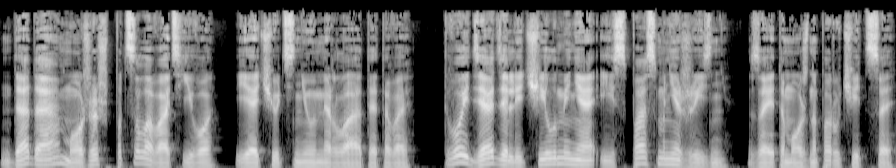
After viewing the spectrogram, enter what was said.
«Да-да, можешь поцеловать его. Я чуть не умерла от этого. Твой дядя лечил меня и спас мне жизнь. За это можно поручиться.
